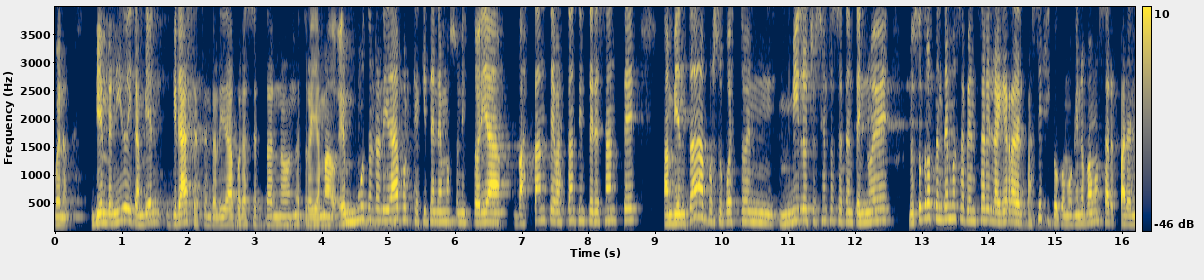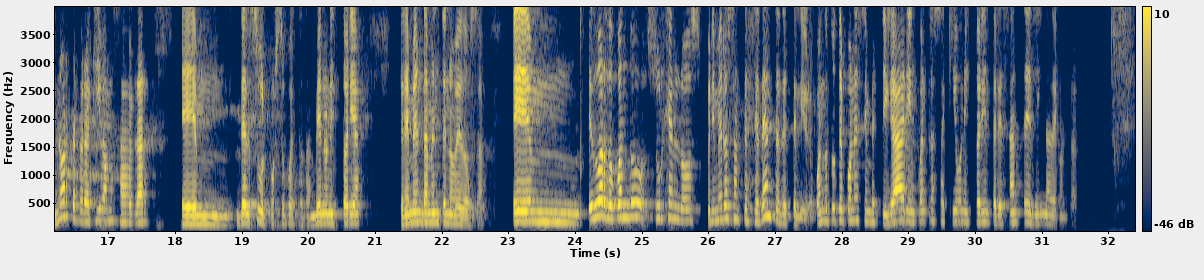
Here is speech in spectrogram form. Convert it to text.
Bueno, bienvenido y también gracias en realidad por aceptarnos nuestro llamado. Es mucho en realidad porque aquí tenemos una historia bastante, bastante interesante, ambientada por supuesto en 1879. Nosotros tendemos a pensar en la guerra del Pacífico, como que nos vamos a, para el norte, pero aquí vamos a hablar em, del sur, por supuesto, también una historia tremendamente novedosa. Em, Eduardo, ¿cuándo surgen los primeros antecedentes de este libro? ¿Cuándo tú te pones a investigar y encuentras aquí una historia interesante digna de contar?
